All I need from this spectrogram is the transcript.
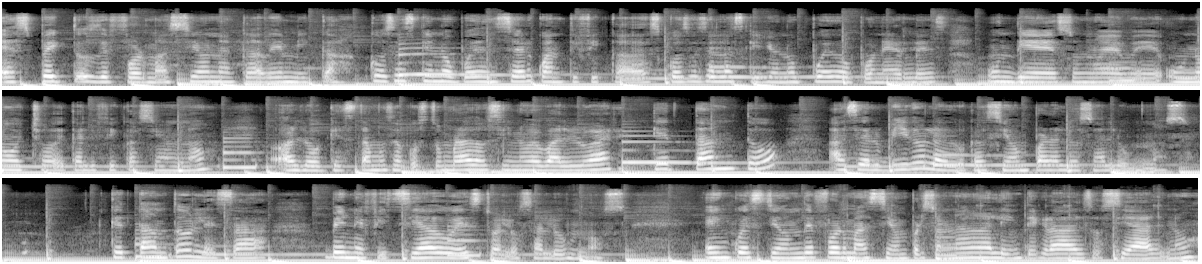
aspectos de formación académica, cosas que no pueden ser cuantificadas, cosas en las que yo no puedo ponerles un 10, un 9, un 8 de calificación, ¿no? A lo que estamos acostumbrados, sino evaluar qué tanto ha servido la educación para los alumnos, qué tanto les ha beneficiado esto a los alumnos en cuestión de formación personal, integral, social, ¿no?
